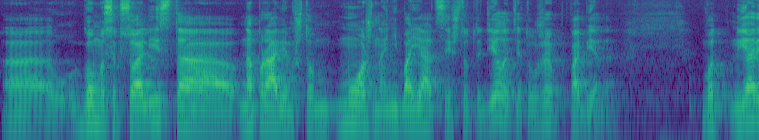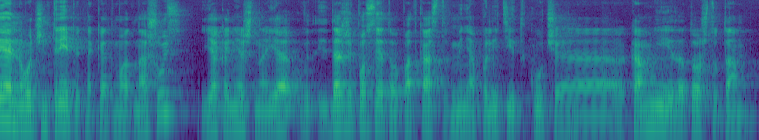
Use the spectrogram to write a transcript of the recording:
э, гомосексуалиста направим, что можно не бояться и что-то делать, это уже победа. Вот я реально очень трепетно к этому отношусь. Я, конечно, я даже после этого подкаста в меня полетит куча э, камней за то, что там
